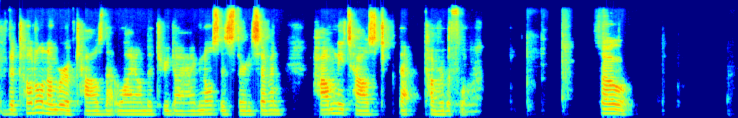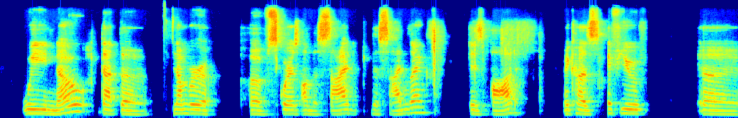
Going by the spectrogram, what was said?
If the total number of tiles that lie on the two diagonals is 37, how many tiles that cover the floor? So we know that the number of squares on the side, the side length is odd because if you've uh,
